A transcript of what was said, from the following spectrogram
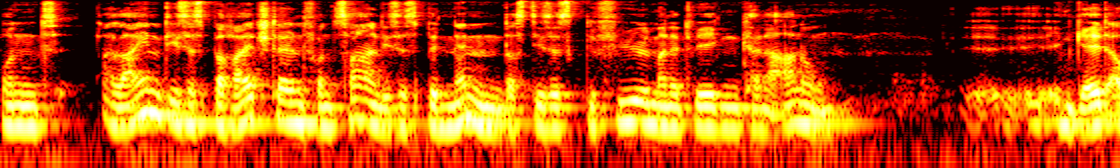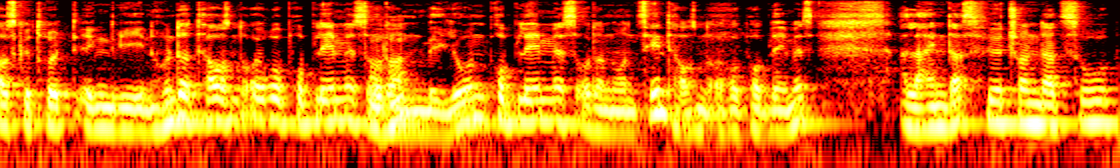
Und allein dieses Bereitstellen von Zahlen, dieses Benennen, dass dieses Gefühl meinetwegen, keine Ahnung, äh, in Geld ausgedrückt irgendwie ein 100.000 Euro Problem ist mhm. oder ein Millionenproblem ist oder nur ein 10.000 Euro Problem ist. Allein das führt schon dazu,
